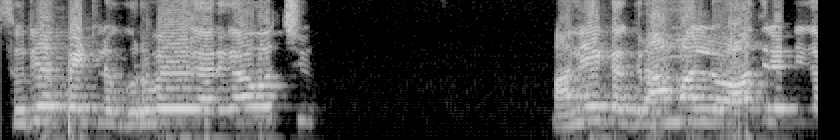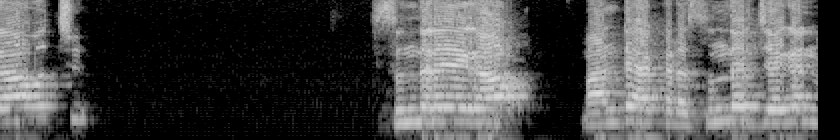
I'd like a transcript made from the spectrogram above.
సూర్యాపేటలో గురువయ్య గారు కావచ్చు అనేక గ్రామాల్లో ఆదిరెడ్డి కావచ్చు సుందరయ్య అంటే అక్కడ సుందర్ జగన్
